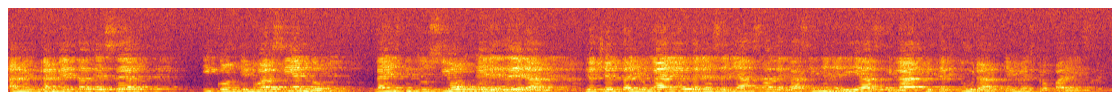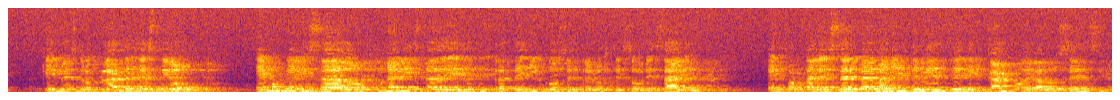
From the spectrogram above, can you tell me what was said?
a nuestra meta de ser y continuar siendo la institución heredera de 81 años de la enseñanza de las ingenierías y la arquitectura en nuestro país, que en nuestro plan de gestión Hemos realizado una lista de ejes estratégicos entre los que sobresalen el fortalecer permanentemente el campo de la docencia,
